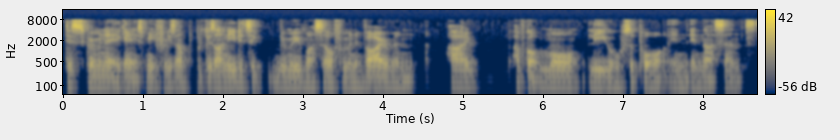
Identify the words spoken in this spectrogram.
discriminate against me, for example, because I needed to remove myself from an environment, I I've got more legal support in in that sense.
